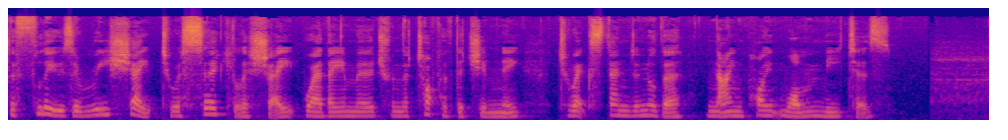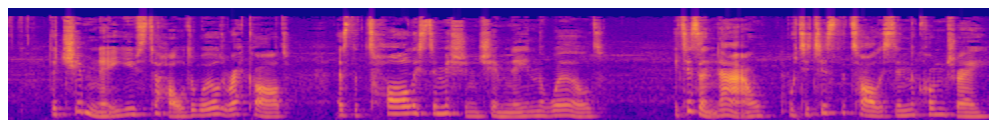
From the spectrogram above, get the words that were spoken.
The flues are reshaped to a circular shape where they emerge from the top of the chimney to extend another 9.1 metres. The chimney used to hold a world record as the tallest emission chimney in the world. It isn't now, but it is the tallest in the country.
